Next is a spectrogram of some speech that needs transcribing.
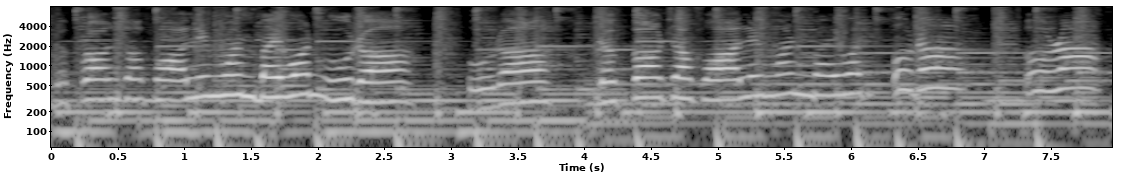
The prawns are falling one by one. Hoorah! Hoorah! The prawns are falling one by one. Hoorah! Hoorah!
